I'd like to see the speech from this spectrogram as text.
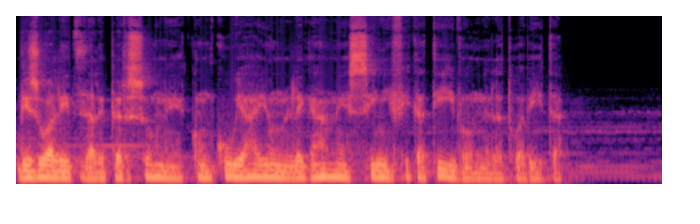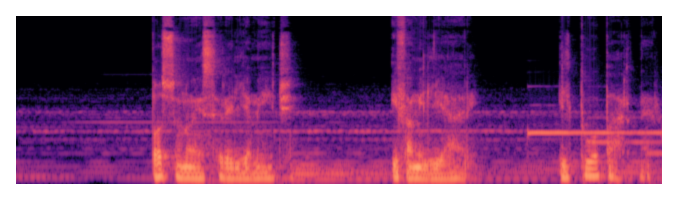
Visualizza le persone con cui hai un legame significativo nella tua vita. Possono essere gli amici, i familiari, il tuo partner.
